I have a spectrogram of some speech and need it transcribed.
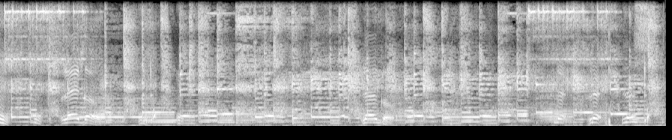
Lego. Lego. Let, let, let's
